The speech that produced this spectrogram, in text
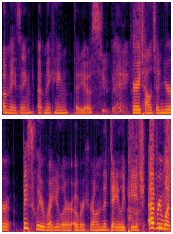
amazing at making videos. Dude, thanks. Very talented. And you're basically a regular over here on the Daily Peach. Everyone,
